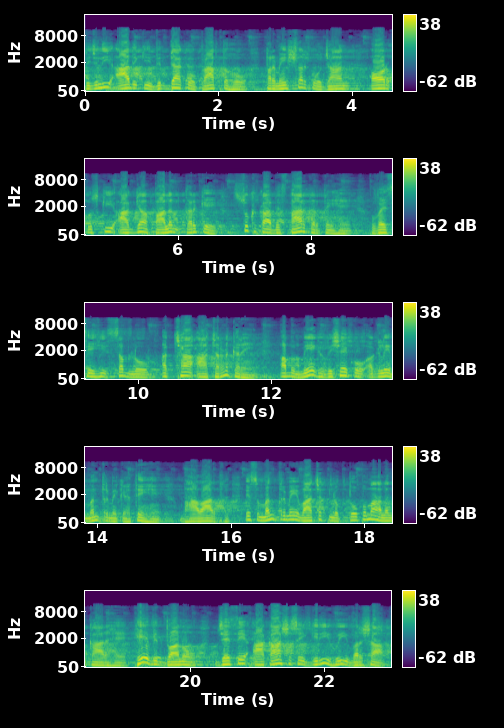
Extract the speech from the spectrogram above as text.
बिजली आदि की विद्या को प्राप्त हो, परमेश्वर को जान और उसकी आज्ञा पालन करके सुख का विस्तार करते हैं, वैसे ही सब लोग अच्छा आचरण करें। अब मेघ विषय को अगले मंत्र में कहते हैं। भावार्थ, इस मंत्र में वाचक् लुप्तोपमा अलंकार है। हे विद्वानों, जैसे आकाश से गिरी हुई वर्षा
